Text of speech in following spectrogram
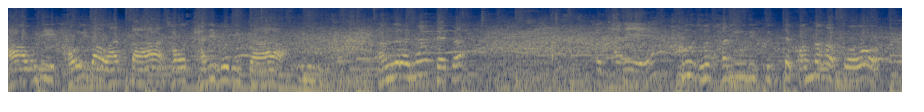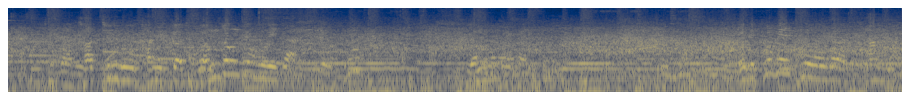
아 우리 거의 다 왔다. 저 다리 보니까 안 그러냐 대자? 그 다리에 그 저 다리 우리 그때 건너갔어. 좌측으로 가니까 저 영정대 보이지 않으세요? 갔어요. 여기 톨게이트가 한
